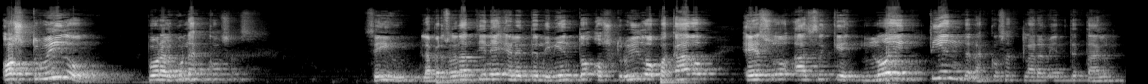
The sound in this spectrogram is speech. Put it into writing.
obstruido por algunas cosas. Si la persona tiene el entendimiento obstruido, opacado, eso hace que no entienda las cosas claramente tal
